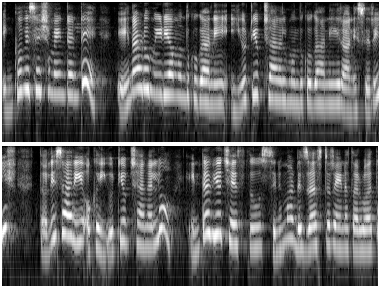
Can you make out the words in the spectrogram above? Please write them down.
ఇంకో విశేషం ఏంటంటే ఏనాడు మీడియా ముందుకు కానీ యూట్యూబ్ ఛానల్ ముందుకు కానీ రాని శిరీష్ తొలిసారి ఒక యూట్యూబ్ ఛానల్లో ఇంటర్వ్యూ చేస్తూ సినిమా డిజాస్టర్ అయిన తర్వాత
